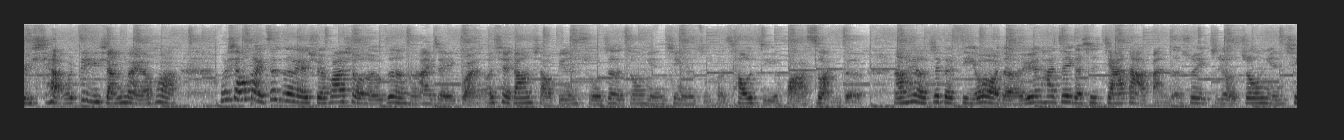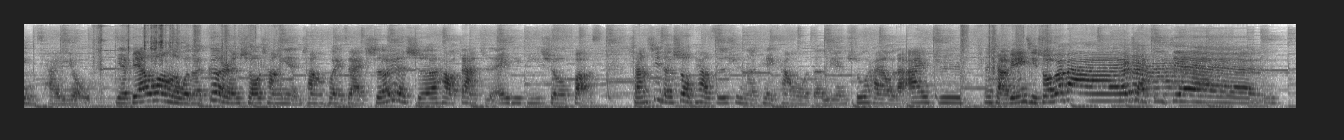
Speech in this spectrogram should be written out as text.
一下，我自己想买的话。我想买这个诶，雪花秀的，我真的很爱这一罐，而且刚刚小编说这个周年庆的组合超级划算的。然后还有这个迪奥的，因为它这个是加大版的，所以只有周年庆才有。也不要忘了我的个人首场演唱会在十二月十二号大直 ATT Show Bus，详细的售票资讯呢可以看我的脸书还有我的 ig 跟小编一起说拜拜。下次见。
